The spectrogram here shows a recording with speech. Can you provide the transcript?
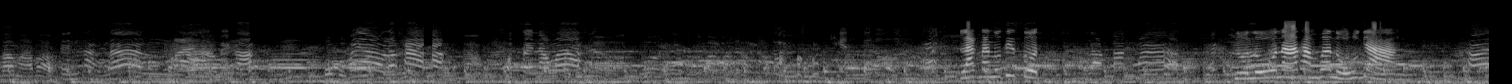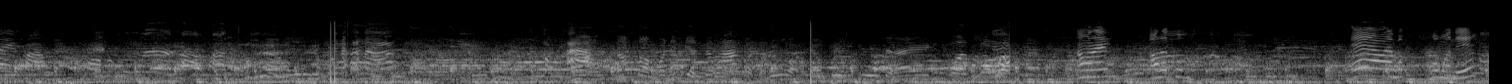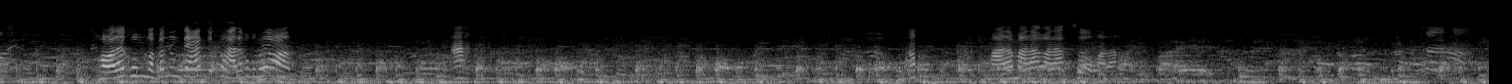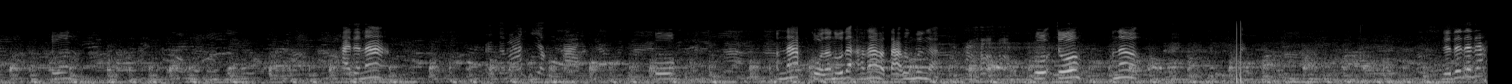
เสื้อผ้ามาเปล่าเห็นหนังหน้ามาไหมคะไม่เอาแล้วค่ะขอบใจนะมาก รักนานุที่สุด รักมากมากไม่เคยหนูรู้นะทำเพื่อหนูทุกอย่าง ใช่ค่ะ ขอบคุณมากค่ะพัน ก่อนดิขออะไรคุมก่อนแป๊บนึงแจ๊คเดี๋ยวหาอะไรมาคุมให้ก่อนอะมาแล้วมาแล้วมาแล้วเสื้อออกมาแล้วใช่ค่ะจูนใครจะหน้าใครจะหน่าเกลียดกว่ากันกูทำหน้าโกรธอนุษย์อะหน้าแบบตาบึ้งๆอะกูจูทำหน้า แบบเ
